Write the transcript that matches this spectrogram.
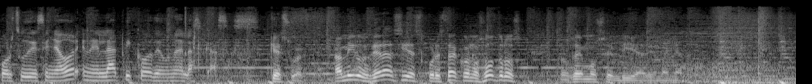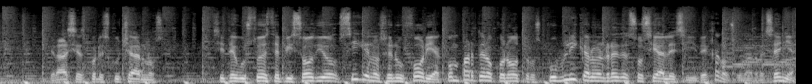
por su diseñador en el ático de una de las casas. Qué suerte. Amigos, gracias por estar con nosotros. Nos vemos el día de mañana. Gracias por escucharnos. Si te gustó este episodio, síguenos en Euforia, compártelo con otros, públicalo en redes sociales y déjanos una reseña.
